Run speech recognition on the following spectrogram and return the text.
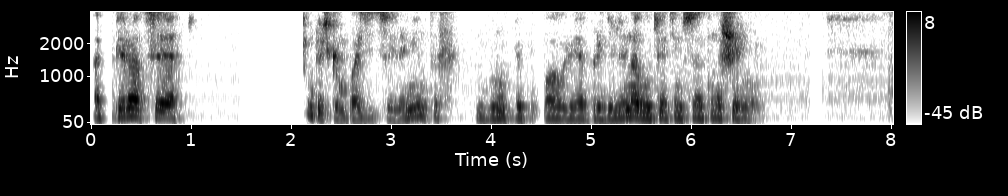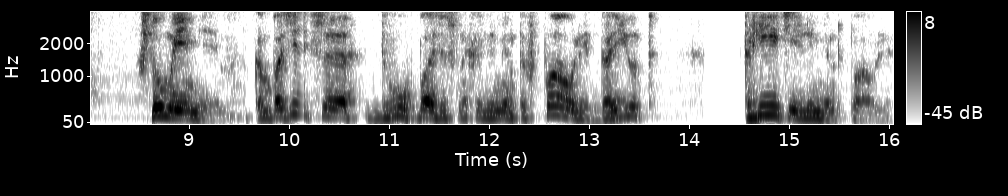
операция, ну, то есть композиция элементов в группе Паули определена вот этим соотношением. Что мы имеем? Композиция двух базисных элементов Паули дает Третий элемент Пауля.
